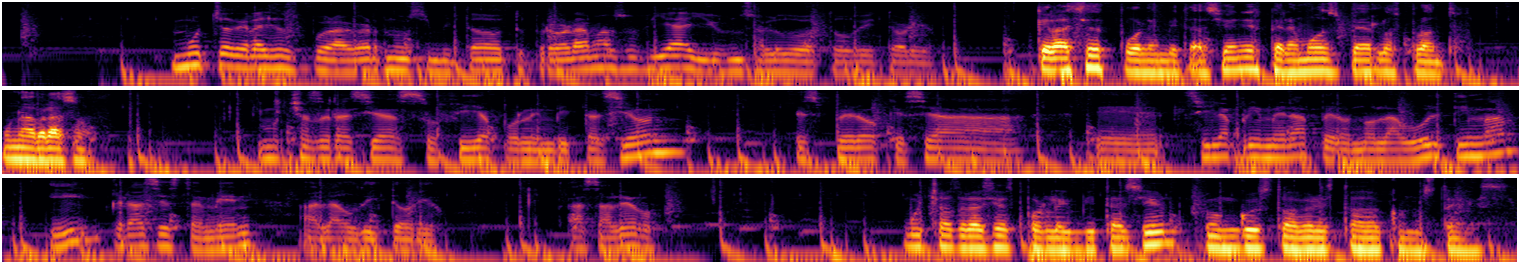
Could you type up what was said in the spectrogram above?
Muchas gracias por habernos invitado a tu programa, Sofía, y un saludo a tu auditorio. Gracias por la invitación y esperamos verlos pronto. Un abrazo. Muchas gracias, Sofía, por la invitación. Espero que sea, eh, sí, la primera, pero no la última. Y gracias también al auditorio. Hasta luego. Muchas gracias por la invitación. Fue un gusto haber estado con ustedes.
